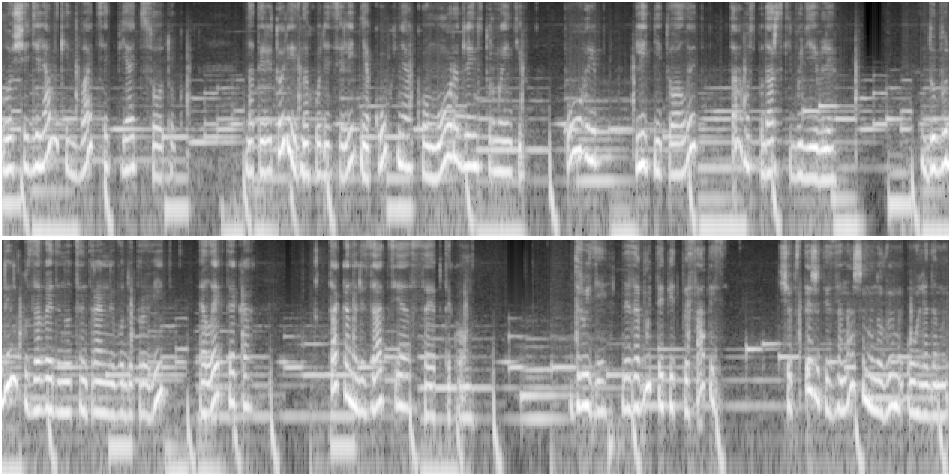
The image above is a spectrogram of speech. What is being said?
Площа ділянки 25 соток. На території знаходяться літня кухня, комора для інструментів, погріб, літній туалет та господарські будівлі. До будинку заведено центральний водопровід, електрика та каналізація з септиком. Друзі, не забудьте підписатись, щоб стежити за нашими новими оглядами,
